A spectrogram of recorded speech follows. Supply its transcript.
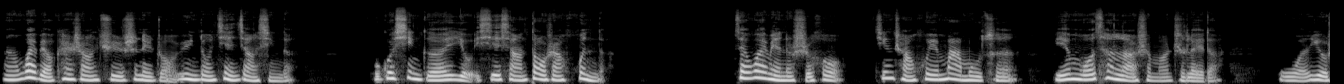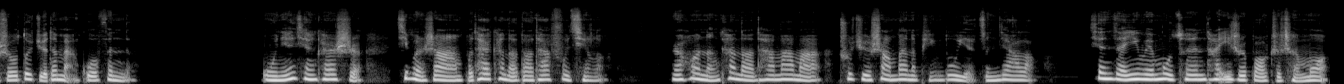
嗯，外表看上去是那种运动健将型的，不过性格有一些像道上混的。在外面的时候，经常会骂木村别磨蹭了什么之类的。我有时候都觉得蛮过分的。五年前开始，基本上不太看得到他父亲了，然后能看到他妈妈出去上班的频度也增加了。现在因为木村他一直保持沉默，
